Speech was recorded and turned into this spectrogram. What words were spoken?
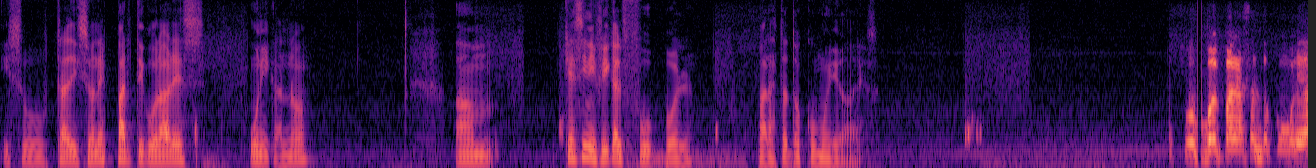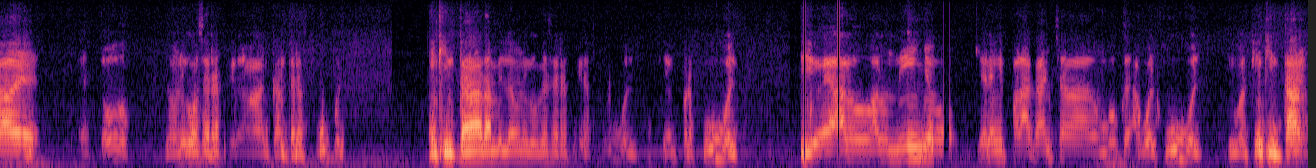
y sus tradiciones particulares únicas, ¿no? Um, ¿Qué significa el fútbol para estas dos comunidades? El fútbol para estas dos comunidades es todo. Lo único que se respira en Cantar es fútbol. En Quintana también lo único que se respira es fútbol. Siempre fútbol. Si ves a los, a los niños, quieren ir para la cancha a jugar fútbol, igual que en Quintana.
